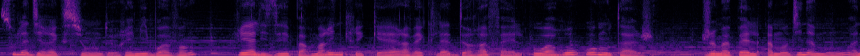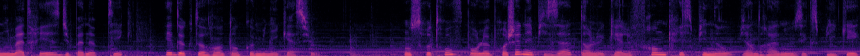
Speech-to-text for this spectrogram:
sous la direction de Rémi Boivin réalisé par Marine Créquer avec l'aide de Raphaël O'Haraud au montage. Je m'appelle Amandine Amon, animatrice du Panoptique et doctorante en communication. On se retrouve pour le prochain épisode dans lequel Franck Crispino viendra nous expliquer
